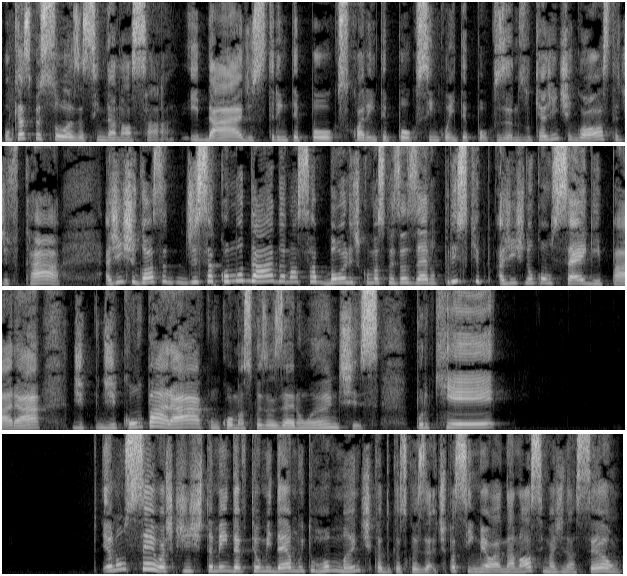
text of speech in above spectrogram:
o que as pessoas, assim, da nossa idade, os 30 e poucos, 40 e poucos, 50 e poucos anos, o que a gente gosta é de ficar. A gente gosta de se acomodar da nossa bolha, de como as coisas eram. Por isso que a gente não consegue parar de, de comparar com como as coisas eram antes, porque eu não sei, eu acho que a gente também deve ter uma ideia muito romântica do que as coisas. Tipo assim, meu, na nossa imaginação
